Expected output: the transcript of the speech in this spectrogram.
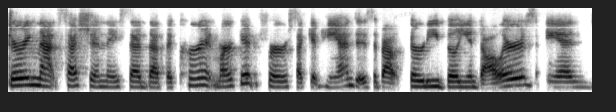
During that session, they said that the current market for secondhand is about $30 billion and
